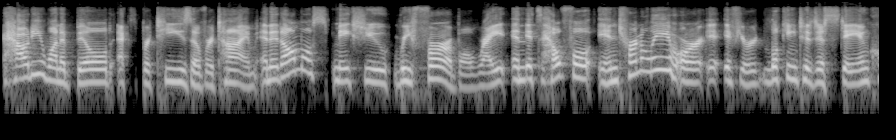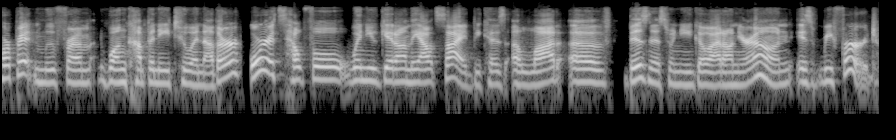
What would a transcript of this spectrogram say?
how do you want to build expertise over time? And it almost makes you referable, right? And it's helpful internally, or if you're looking to just stay in corporate and move from one company to another, or it's helpful when you get on the outside because a lot of business when you go out on your own is referred.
